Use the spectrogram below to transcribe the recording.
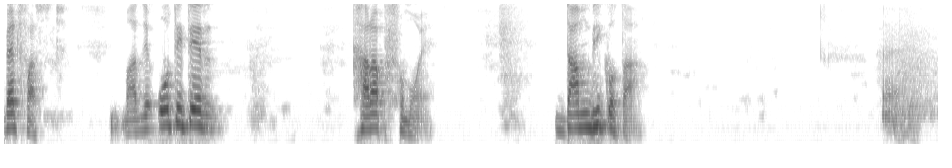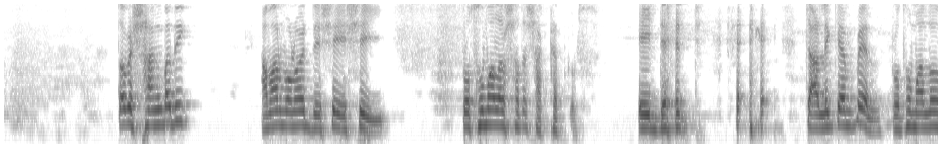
ব্যাড ফাস্ট মানে অতীতের খারাপ সময়, দাম্ভিকতা। হ্যাঁ। তবে সাংবাদিক আমার মনে হয় দেশে এসেই প্রথম আলোর সাথে সাক্ষাৎ করছে। এই ডেট চার্লি ক্যাম্পেল প্রথম আলো,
